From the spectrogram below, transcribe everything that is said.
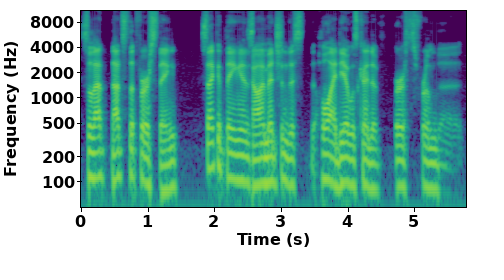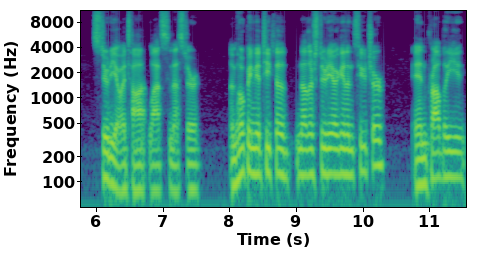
so that that's the first thing. Second thing is I mentioned this the whole idea was kind of birthed from the studio I taught last semester. I'm hoping to teach another studio again in the future and probably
